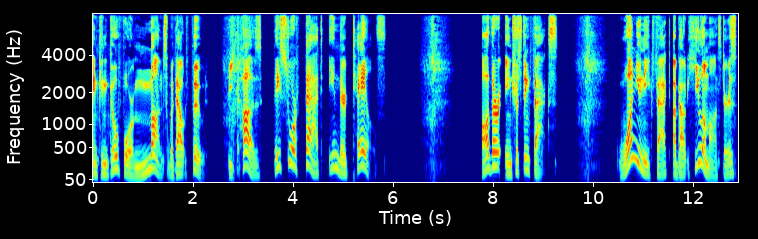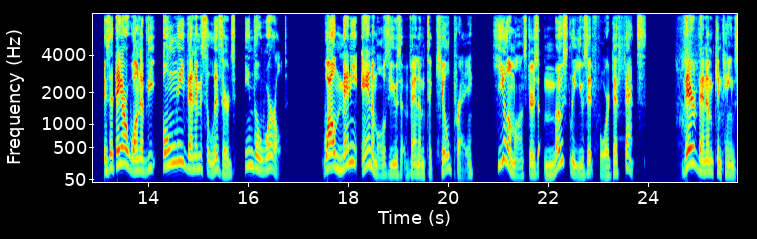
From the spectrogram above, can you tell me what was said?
and can go for months without food, because they store fat in their tails. Other interesting facts. One unique fact about Gila monsters is that they are one of the only venomous lizards in the world. While many animals use venom to kill prey, Gila monsters mostly use it for defense. Their venom contains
